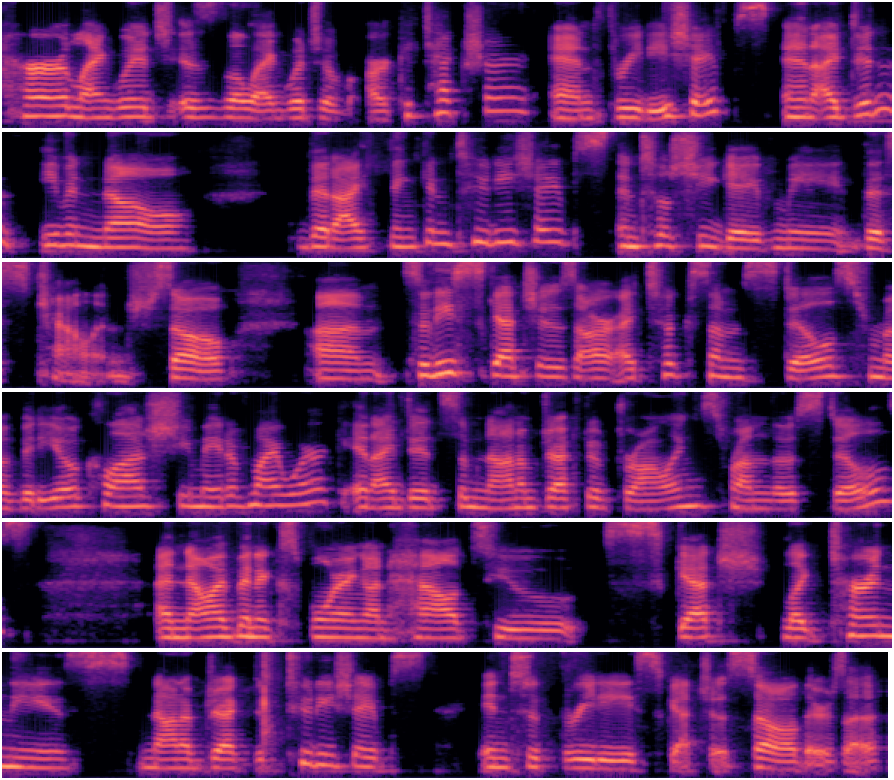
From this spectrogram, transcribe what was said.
Her language is the language of architecture and 3D shapes. And I didn't even know that I think in 2D shapes until she gave me this challenge. So, um, so these sketches are, I took some stills from a video collage she made of my work and I did some non-objective drawings from those stills. And now I've been exploring on how to sketch, like turn these non-objective 2D shapes into 3D sketches. So there's a,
